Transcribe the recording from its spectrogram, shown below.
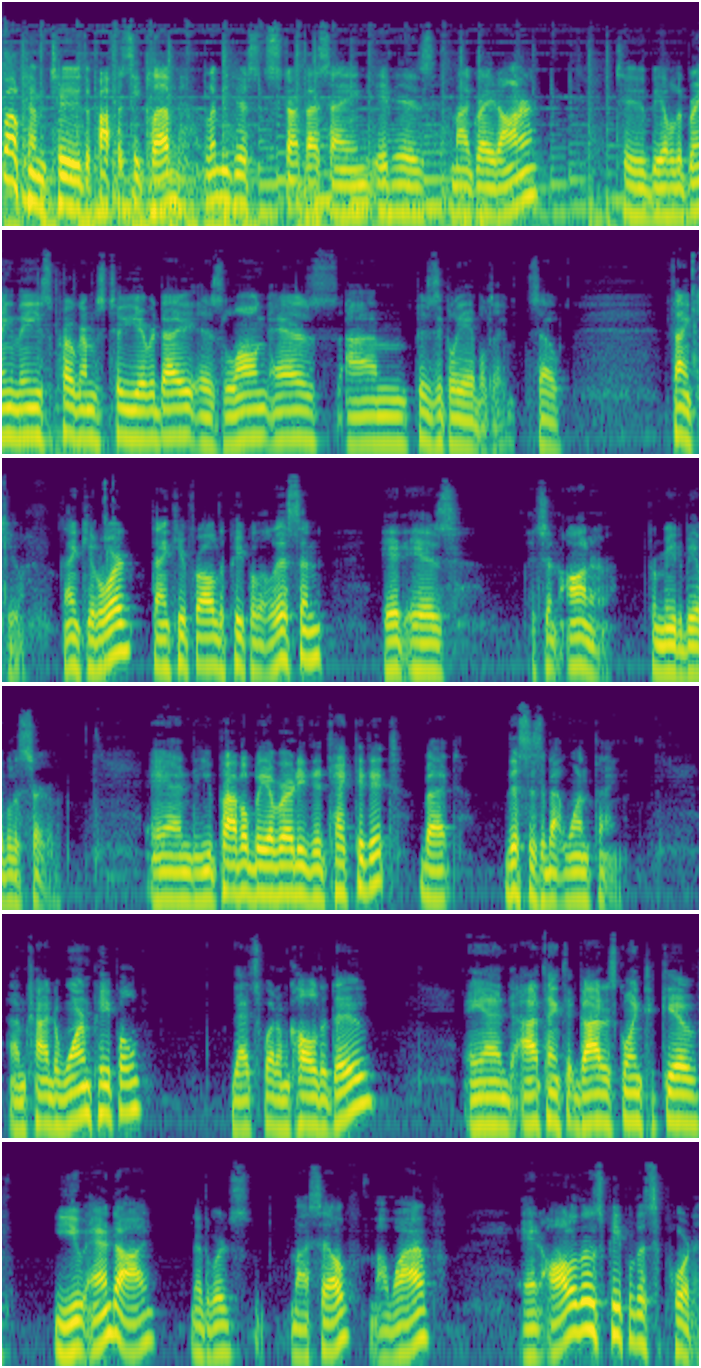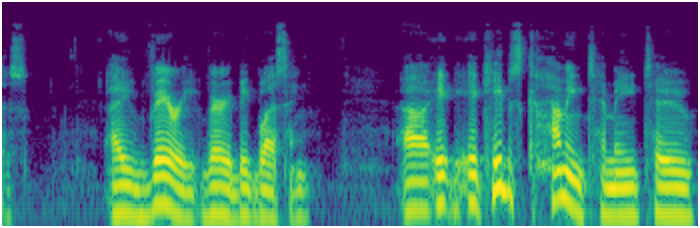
Welcome to the Prophecy Club. Let me just start by saying it is my great honor to be able to bring these programs to you every day as long as I'm physically able to. So, thank you. Thank you, Lord. Thank you for all the people that listen. It is it's an honor for me to be able to serve. And you probably have already detected it, but this is about one thing. I'm trying to warn people that's what I'm called to do. And I think that God is going to give you and I, in other words, myself, my wife, and all of those people that support us, a very, very big blessing. Uh, it, it keeps coming to me to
